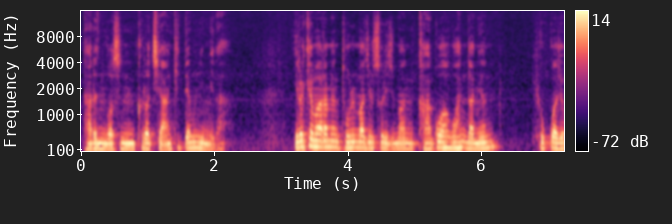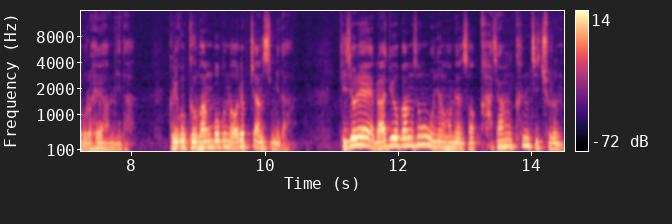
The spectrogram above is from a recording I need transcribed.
다른 것은 그렇지 않기 때문입니다. 이렇게 말하면 돌 맞을 소리지만 각오하고 한다면 효과적으로 해야 합니다. 그리고 그 방법은 어렵지 않습니다. 기존의 라디오 방송을 운영하면서 가장 큰 지출은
